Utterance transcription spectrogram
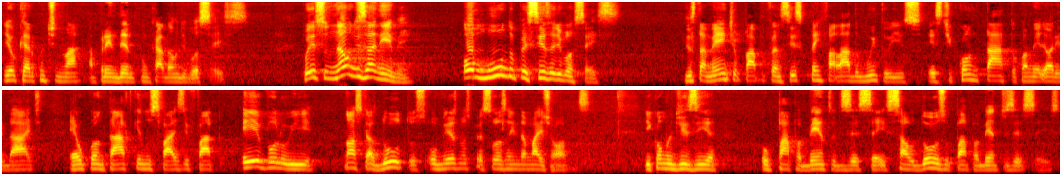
E eu quero continuar aprendendo com cada um de vocês. Por isso, não desanimem. O mundo precisa de vocês. Justamente o Papa Francisco tem falado muito isso. Este contato com a melhor idade é o contato que nos faz de fato evoluir, nós que adultos ou mesmo as pessoas ainda mais jovens. E como dizia o Papa Bento XVI, saudoso Papa Bento XVI,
